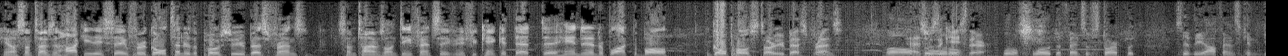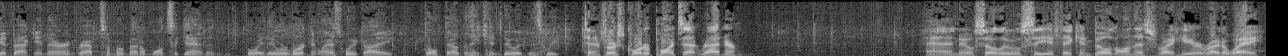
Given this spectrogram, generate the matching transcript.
you know sometimes in hockey they say for a goaltender the posts are your best friends. Sometimes on defense, even if you can't get that uh, hand in it to block the ball, the goalposts are your best friends. Well, As was the little, case there. A little slow defensive start, but see if the offense can get back in there and grab some momentum once again. And the way they were working last week, I don't doubt that they can do it this week. Ten first quarter points at Radnor. And so we will see if they can build on this right here, right away.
